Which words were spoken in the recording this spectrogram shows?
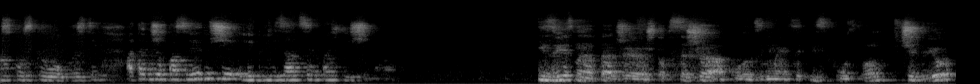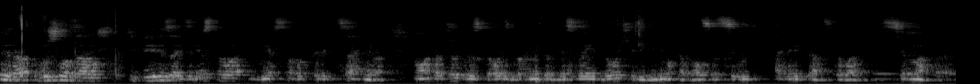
Московской области, а также последующая легализация похищенного. Известно также, что в США Пулот занимается искусством. В четвертый раз вышла замуж, теперь за известного местного коллекционера. Ну а также подыскала избранника для своей дочери, и им оказался сын американского сенатора.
